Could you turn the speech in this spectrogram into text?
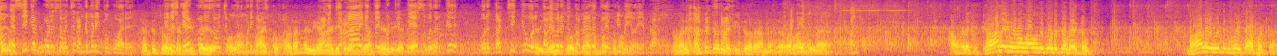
அவங்க சீக்கிரம் போலீஸை வச்சு ரெண்டு மணிக்கு தூக்குவாரு ஸ்டேட் போலீஸை வச்சு மூணு. மணிக்கு. படங்கள் அதனால ஜனநாயகத்தை பற்றி. பேசுவதற்கு ஒரு கட்சிக்கு ஒரு தலைவருக்கு தமிழகத்திலே. உரிமை இல்லை என்றால். அவங்களுக்கு காலை உணவாவது கொடுக்க வேண்டும். மாலை வீட்டுக்கு போய் சாப்பிட்டோம்.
